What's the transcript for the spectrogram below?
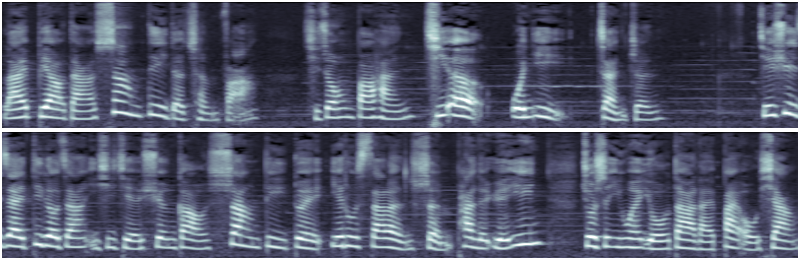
来表达上帝的惩罚，其中包含饥饿。瘟疫、战争。接续在第六章，以西结宣告上帝对耶路撒冷审判的原因，就是因为犹大来拜偶像，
